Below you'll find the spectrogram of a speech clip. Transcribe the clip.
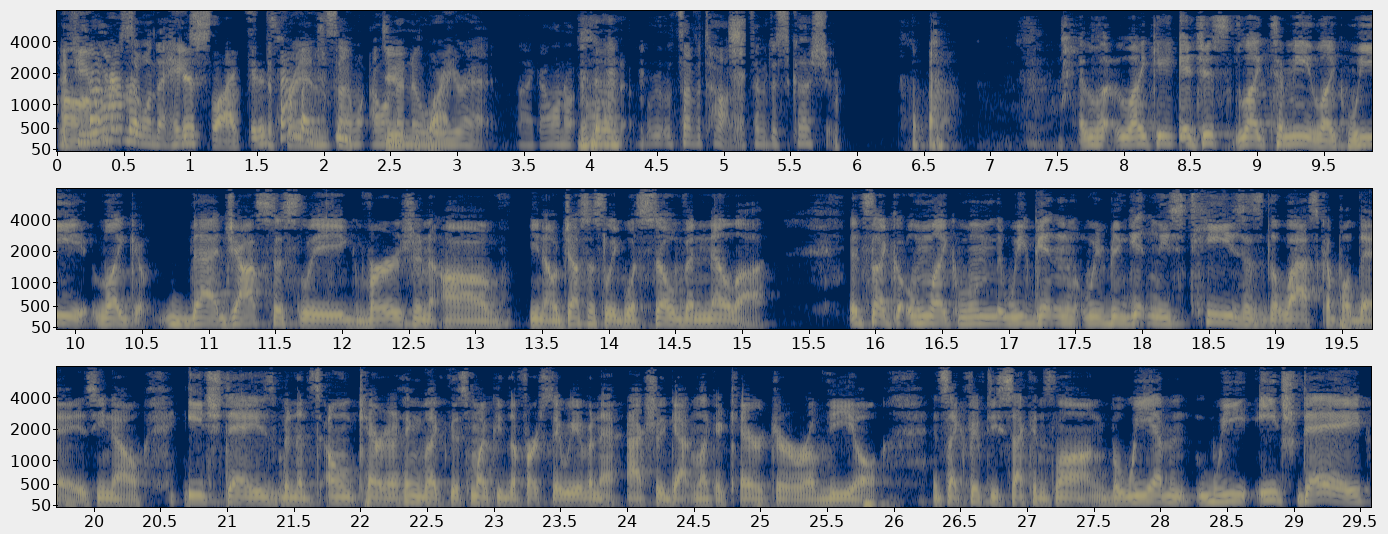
If you Um, are someone that hates dislike the it's how much Friends, I, we want to know where like you're at. Like, I want to. Let's have a talk. Let's have a discussion. Like it just like to me like we like that Justice League version of you know Justice League was so vanilla. It's like when like when we've getting we've been getting these teases the last couple days. You know, each day has been its own character. I think like this might be the first day we haven't actually gotten like a character reveal. It's like 50 seconds long, but we haven't. We each day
